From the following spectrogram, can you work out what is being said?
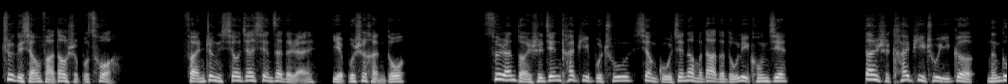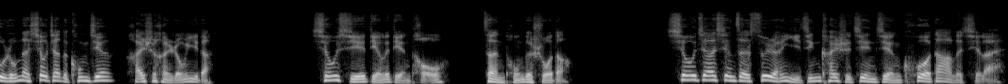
这个想法倒是不错。”反正萧家现在的人也不是很多，虽然短时间开辟不出像古界那么大的独立空间，但是开辟出一个能够容纳萧家的空间还是很容易的。萧邪点了点头，赞同的说道：“萧家现在虽然已经开始渐渐扩大了起来，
